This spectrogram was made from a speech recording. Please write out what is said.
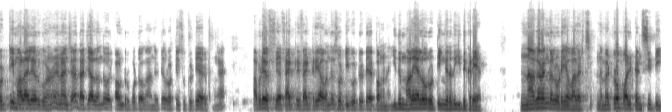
ரொட்டி மலையில இருக்கணும் என்ன தஜ்ஜால் வந்து ஒரு கவுண்டர் போட்டு உட்காந்துட்டு ரொட்டி சுட்டுட்டே இருப்பாங்க. அப்படியே ஃபேக்ட்ரி ஃபேக்ட்ரியாக வந்து சொட்டி விட்டுட்டே இருப்பாங்க. இது மலையளவு ரொட்டிங்கிறது இது கிடையாது. நகரங்களுடைய வளர்ச்சி. இந்த மெட்ரோபாலிட்டன் சிட்டி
